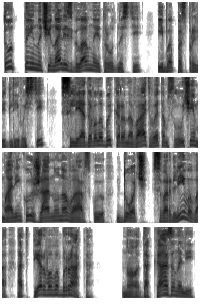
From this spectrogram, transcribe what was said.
тут-то и начинались главные трудности ибо по справедливости следовало бы короновать в этом случае маленькую Жанну Наварскую, дочь сварливого от первого брака. Но доказано ли,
